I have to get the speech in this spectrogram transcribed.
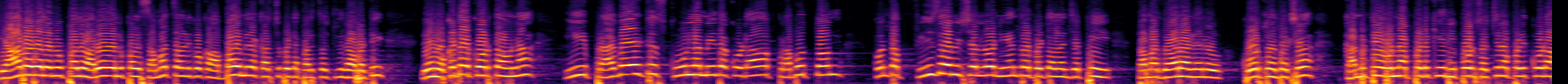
యాభై వేల రూపాయలు అరవై వేల రూపాయలు సంవత్సరానికి ఒక అబ్బాయి మీద ఖర్చు పెట్టే పరిస్థితి వచ్చింది కాబట్టి నేను ఒకటే కోరుతా ఉన్నా ఈ ప్రైవేట్ స్కూళ్ళ మీద కూడా ప్రభుత్వం కొంత ఫీజుల విషయంలో నియంత్రణ పెట్టాలని చెప్పి తమ ద్వారా నేను కోరుతున్న అధ్యక్ష. కమిటీ ఉన్నప్పటికీ రిపోర్ట్స్ వచ్చినప్పటికీ కూడా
